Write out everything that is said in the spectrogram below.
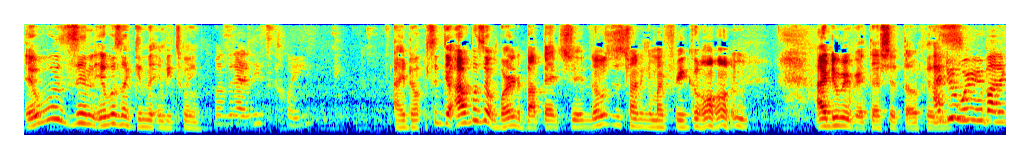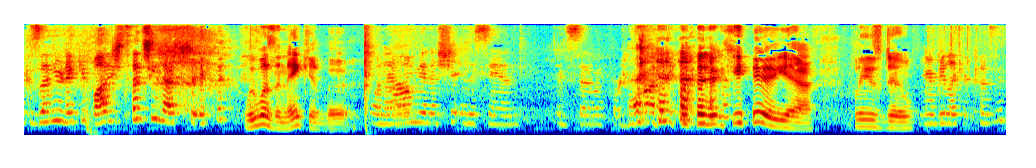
It was in. It was like in the in between. Was it at least clean? I don't. see, I wasn't worried about that shit. I was just trying to get my freak on. I do regret that shit though, cause I do worry about it because then your naked body's touching that shit. we wasn't naked, but Well, now I'm gonna shit in the sand instead of a porta potty. yeah, yeah. Please do. You're gonna be like your cousin.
